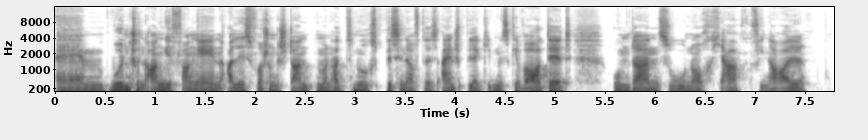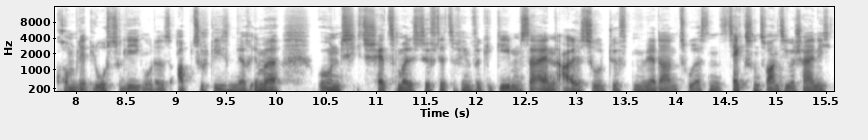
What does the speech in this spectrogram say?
ähm, wurden schon angefangen, alles war schon gestanden, man hat nur ein bisschen auf das Einspielergebnis gewartet, um dann so noch, ja, final komplett loszulegen oder das abzuschließen, wie auch immer. Und ich schätze mal, das dürfte jetzt auf jeden Fall gegeben sein. Also dürften wir dann 2026 wahrscheinlich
